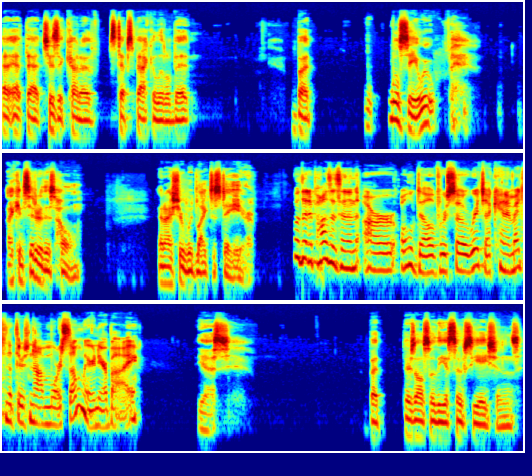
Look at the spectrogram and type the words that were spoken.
at that, Chiswick kind of steps back a little bit. But we'll see. we I consider this home and I sure would like to stay here. Well, the deposits in our old delve were so rich, I can't imagine that there's not more somewhere nearby. Yes. But there's also the associations.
